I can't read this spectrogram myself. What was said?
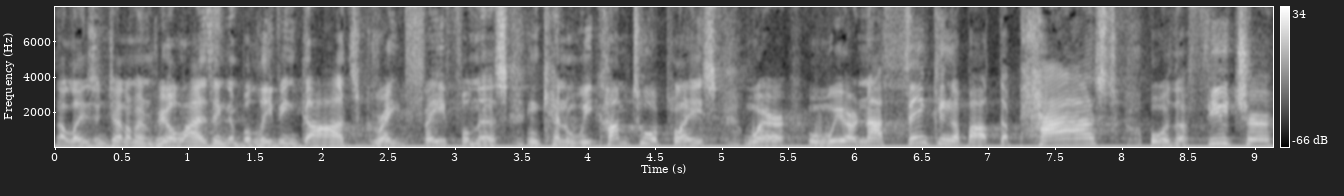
Now, ladies and gentlemen, realizing and believing God's great faithfulness, and can we come to a place where we are not thinking about the past or the future,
